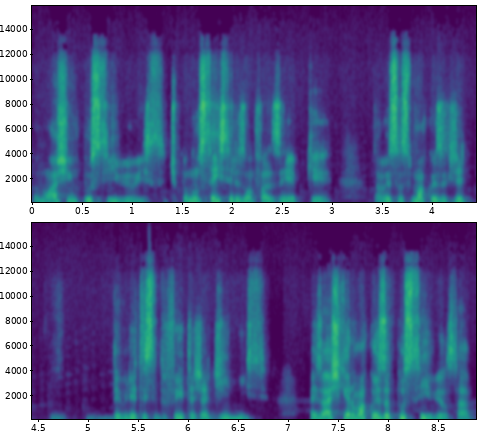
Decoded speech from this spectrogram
Eu não acho impossível isso. Tipo, não sei se eles vão fazer, porque talvez fosse uma coisa que já deveria ter sido feita já de início, mas eu acho que era uma coisa possível, sabe?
